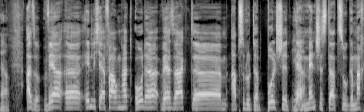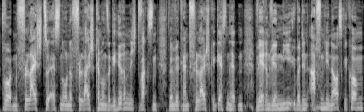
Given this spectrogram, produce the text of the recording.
ja. Also, wer äh, ähnliche Erfahrungen hat oder wer sagt, ähm, absoluter Bullshit, Ja. der Mensch ist dazu gemacht worden, Fleisch zu essen. Ohne Fleisch kann unser Gehirn nicht wachsen. Wenn wir kein Fleisch gegessen hätten, wären wir nie über den Affen hinausgekommen.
